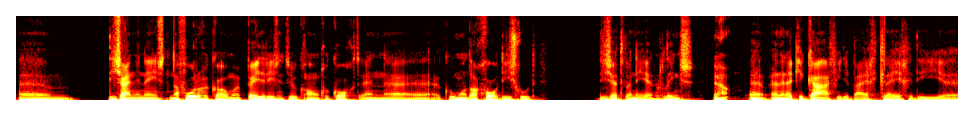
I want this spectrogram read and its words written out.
Um, die zijn ineens naar voren gekomen. Pedri is natuurlijk gewoon gekocht. En uh, Koeman dacht, goh, die is goed. Die zetten we neer, links. Ja. Uh, en dan heb je Gavi erbij gekregen, die, uh,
